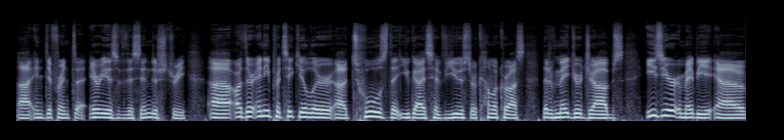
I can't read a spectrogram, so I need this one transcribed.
uh, in different uh, areas of this industry, uh, are there any particular uh, tools that you guys have used or come across that have made your jobs easier, or maybe uh,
